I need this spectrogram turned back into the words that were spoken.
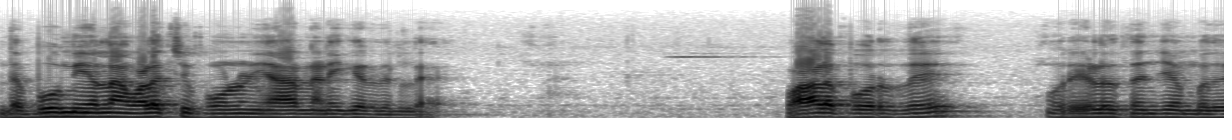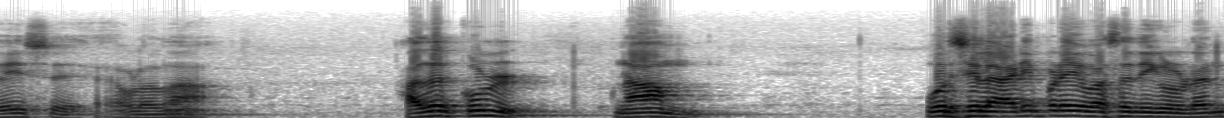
இந்த பூமியெல்லாம் வளைச்சி போகணும்னு யாரும் நினைக்கிறது இல்லை வாழ போகிறது ஒரு எழுபத்தஞ்சி ஐம்பது வயசு அவ்வளோதான் அதற்குள் நாம் ஒரு சில அடிப்படை வசதிகளுடன்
